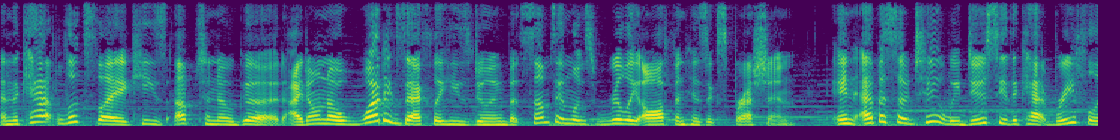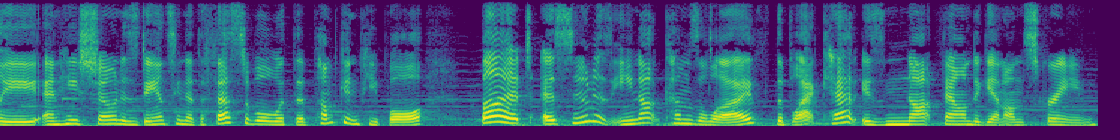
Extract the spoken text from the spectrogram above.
and the cat looks like he's up to no good. I don't know what exactly he's doing, but something looks really off in his expression. In episode 2, we do see the cat briefly, and he's shown as dancing at the festival with the pumpkin people, but as soon as Enoch comes alive, the black cat is not found again on screen.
